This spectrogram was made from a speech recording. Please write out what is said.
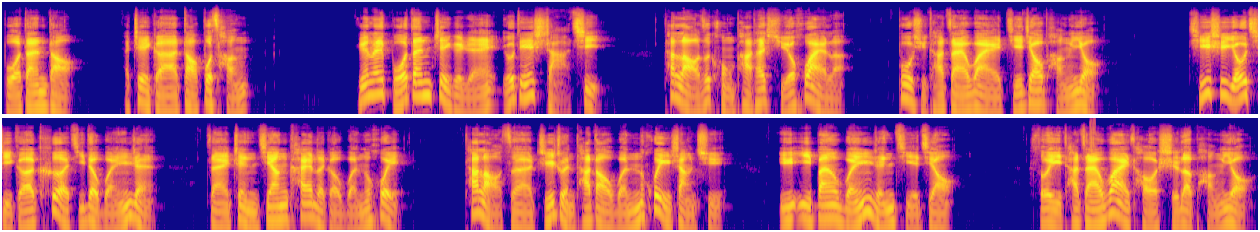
伯丹道：“这个倒不曾。原来伯丹这个人有点傻气，他老子恐怕他学坏了，不许他在外结交朋友。其实有几个客籍的文人，在镇江开了个文会。”他老子只准他到文会上去，与一般文人结交，所以他在外头识了朋友，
